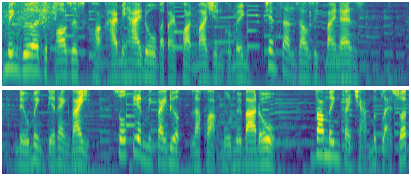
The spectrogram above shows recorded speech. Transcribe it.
mình vừa deposit khoảng 22 đô vào tài khoản margin của mình trên sàn giao dịch Binance. Nếu mình tiến hành vay, số tiền mình vay được là khoảng 43 đô và mình phải trả mức lãi suất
